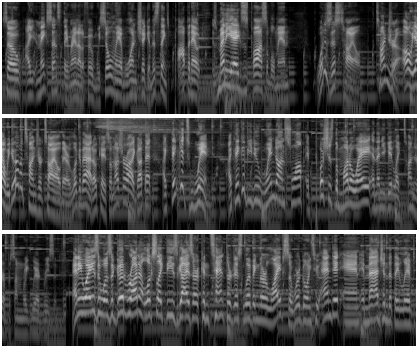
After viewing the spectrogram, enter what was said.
So I, it makes sense that they ran out of food. We still only have one chicken. This thing's popping out as many eggs as possible, man. What is this tile? Tundra. Oh, yeah, we do have a tundra tile there. Look at that. Okay, so I'm not sure how I got that. I think it's wind. I think if you do wind on swamp, it pushes the mud away, and then you get, like, tundra for some weird reason. Anyways, it was a good run. It looks like these guys are content. They're just living their life, so we're going to end it and imagine that they lived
